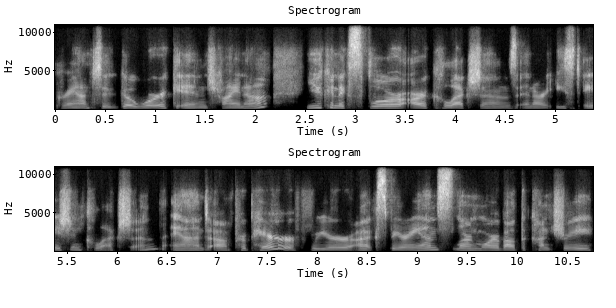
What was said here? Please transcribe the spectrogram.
grant to go work in China, you can explore our collections in our East Asian collection and uh, prepare for your uh, experience, learn more about the country.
